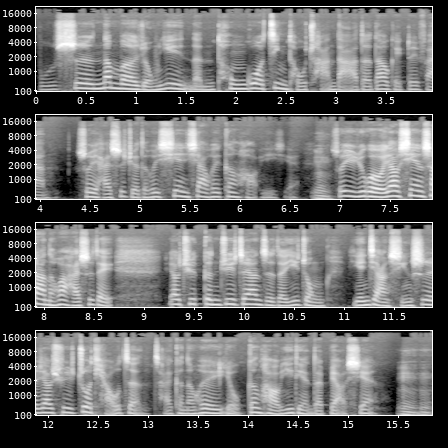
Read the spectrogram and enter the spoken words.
不是那么容易能通过镜头传达得到给对方。所以还是觉得会线下会更好一些，嗯所以如果要线上的话，还是得要去根据这样子的一种演讲形式要去做调整，才可能会有更好一点的表现。嗯嗯。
